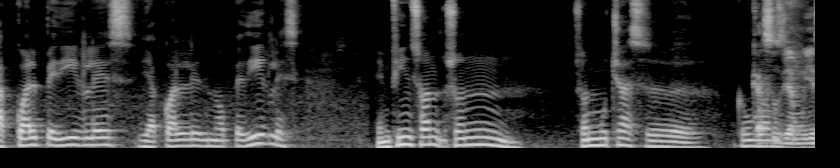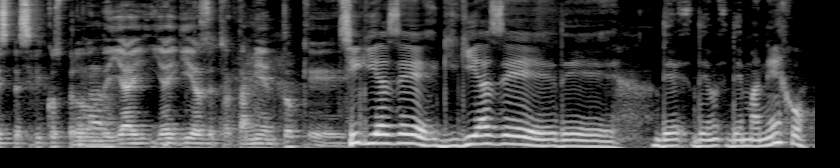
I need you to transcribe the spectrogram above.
a cuál pedirles y a cuál no pedirles. En fin, son, son, son muchas... Uh, casos ya muy específicos, pero donde ya hay, ya hay, guías de tratamiento que... Sí, guías de, guías de, de, de, de manejo,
